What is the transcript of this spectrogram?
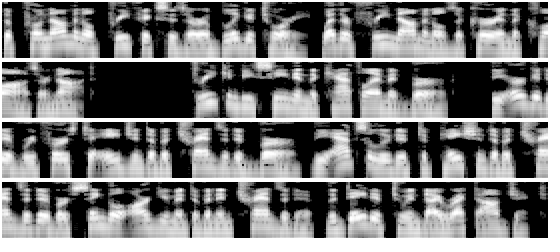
The pronominal prefixes are obligatory, whether free nominals occur in the clause or not. Three can be seen in the Cathlamet verb. The ergative refers to agent of a transitive verb, the absolutive to patient of a transitive or single argument of an intransitive, the dative to indirect object.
